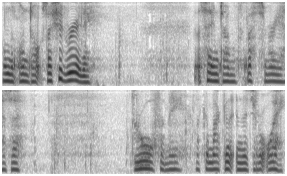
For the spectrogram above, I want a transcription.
on the Quantocks. I should really. At the same time, Glastonbury has a draw for me, like a magnet in a different way.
